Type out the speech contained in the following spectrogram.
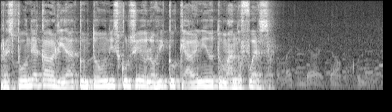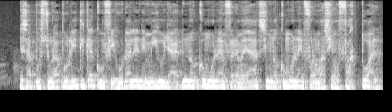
responde a cabalidad con todo un discurso ideológico que ha venido tomando fuerza. Esa postura política configura al enemigo ya no como la enfermedad, sino como la información factual,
